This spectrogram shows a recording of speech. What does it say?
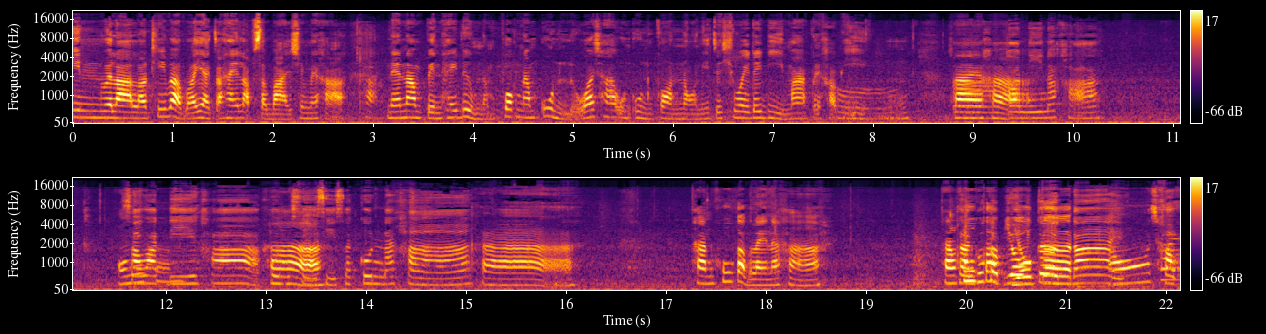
กินเวลาเราที่แบบว่าอยากจะให้หลับสบายใช่ไหมคะ ค่ะ แนะนำเป็นให้ดื่มน้ำพวกน้ำอุ่น หรือว่าชาอุ่นๆก่อนนอนนี่จะช่วยได้ดีมากเลยค่ะพี่อิงอืมใช่ค่ะ ตอนนี้นะคะโอ้สวัสดีค่ะ คุณค่ะศรีศรีสกุลนะคะ ค่ะ ทานคู่กับอะไรนะคะ ทานทานคู่คู่กักับบโยเกิร์ตได้อ๋อใช่ขอบ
